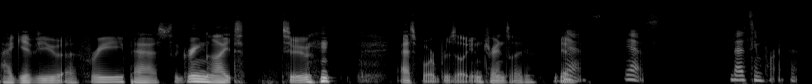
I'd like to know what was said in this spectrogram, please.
I give you a free pass, the green light to ask for a Brazilian translator. Yeah. Yes, yes, that's important.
